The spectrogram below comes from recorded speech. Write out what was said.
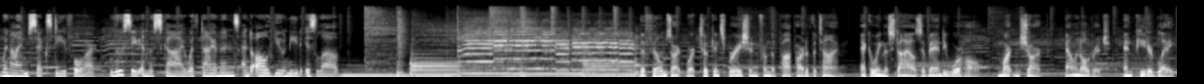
When I'm 64, Lucy in the Sky with Diamonds and All You Need Is Love. The film's artwork took inspiration from the pop art of the time, echoing the styles of Andy Warhol, Martin Sharp, Alan Aldridge, and Peter Blake.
